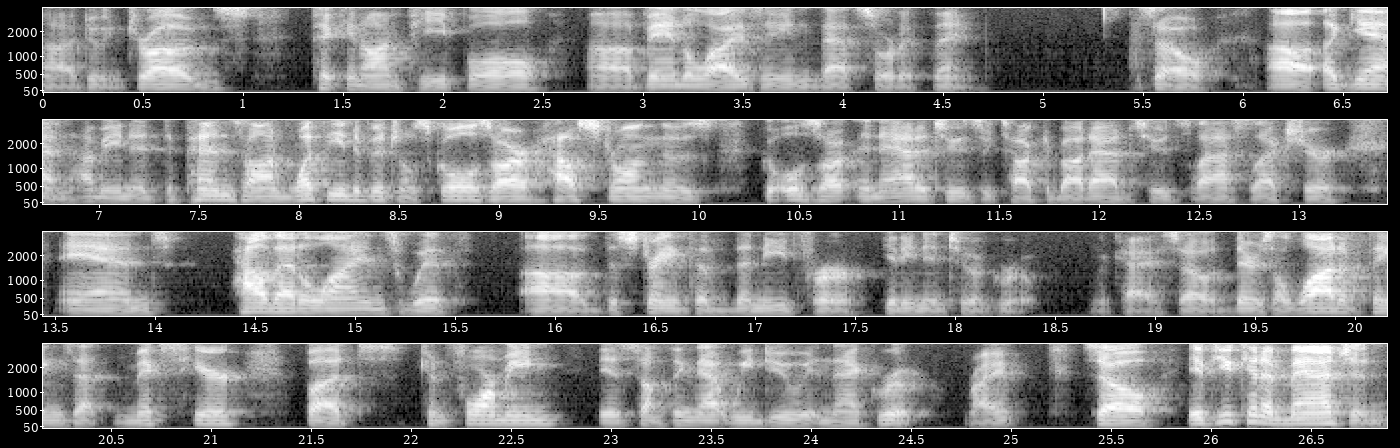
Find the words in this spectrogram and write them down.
uh, doing drugs, picking on people, uh, vandalizing, that sort of thing. So uh, again, I mean, it depends on what the individual's goals are, how strong those goals are and attitudes. We talked about attitudes last lecture, and how that aligns with uh, the strength of the need for getting into a group. Okay, so there's a lot of things that mix here, but conforming is something that we do in that group, right? So if you can imagine,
